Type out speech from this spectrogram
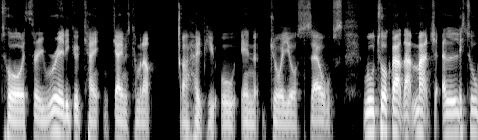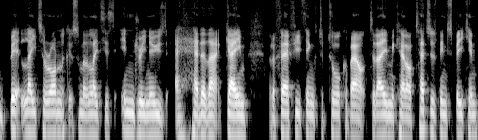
tour with three really good games coming up, I hope you all enjoy yourselves. We'll talk about that match a little bit later on, look at some of the latest injury news ahead of that game. But a fair few things to talk about today. Mikel Arteta has been speaking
